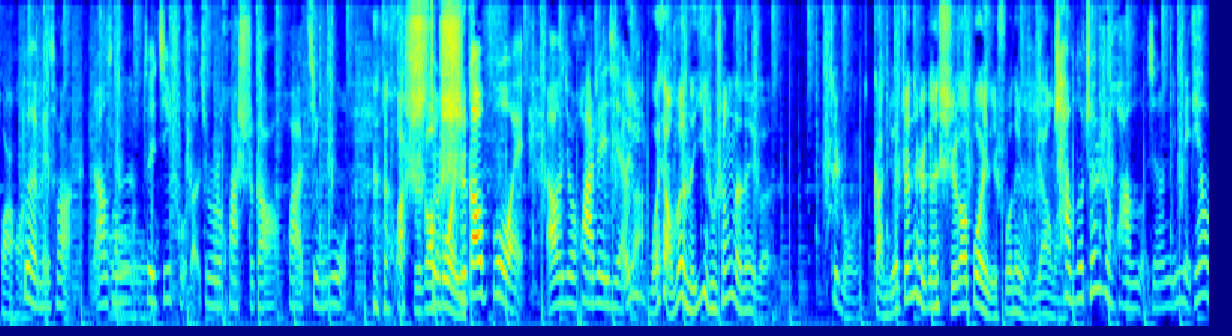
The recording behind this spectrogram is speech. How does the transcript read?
画画？，对，没错。然后从哦最基础的就是画石膏、画静物，画石膏石膏 boy，然后就是画这些哎。，我想问的艺术生的那个这种感觉，真的是跟石膏 boy 里说那种一样吗？差不多真是画恶心了，你每天要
